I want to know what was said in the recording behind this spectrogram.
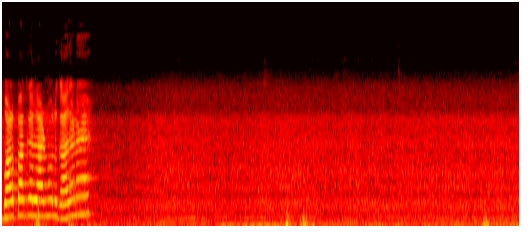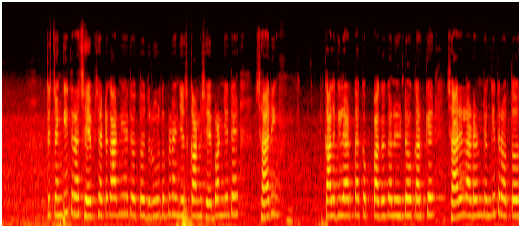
ਵਾਲ ਪਾ ਕੇ ਲੜ ਨੂੰ ਲਗਾ ਦੇਣਾ ਹੈ। ਤੇ ਚੰਗੀ ਤਰ੍ਹਾਂ ਸ਼ੇਪ ਸੈੱਟ ਕਰਨੀ ਹੈ ਤੇ ਉੱਤੋਂ ਜ਼ਰੂਰ ਦੱਬਣਾ ਜਿਸ ਕਾਰਨ ਸ਼ੇਪ ਬਣ ਜੇ ਤੇ ਸਾਰੀ ਕਲਗੀ ਲੜ ਤੱਕ, ਪੱਗ ਕਲੀਟੋ ਕਰਕੇ ਸਾਰੇ ਲੜਾਂ ਨੂੰ ਚੰਗੀ ਤਰ੍ਹਾਂ ਉੱਤੋਂ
